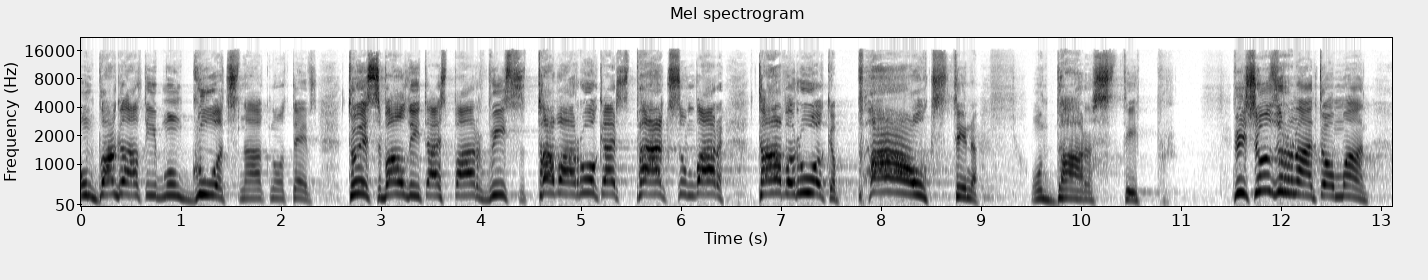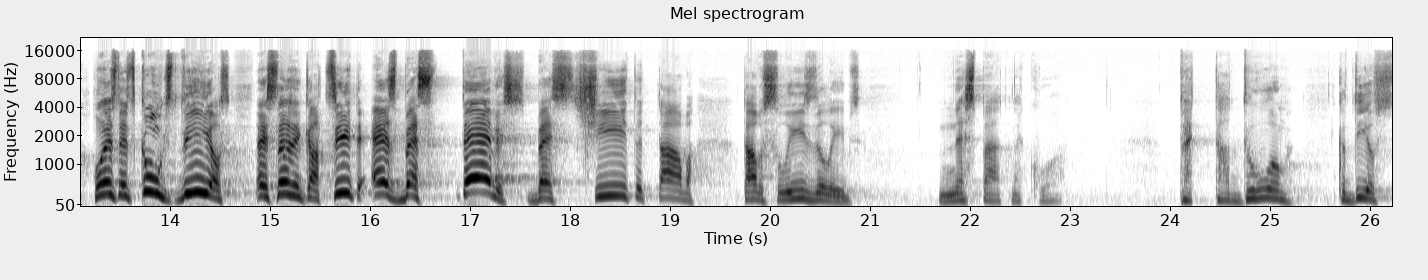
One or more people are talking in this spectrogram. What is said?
Un bagātība un gods nāk no tevis. Tu esi valdītājs pār visu. Tavā rokā ir spēks un vara. Tava roka paaugstina un dara stipru. Viņš uzrunāja to man, un es teicu, Kungs, Dievs, es nezinu, kā citi, es bez tevis, bez šī tava tavas līdzdalības nespētu neko. Bet tā doma, ka Dievs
